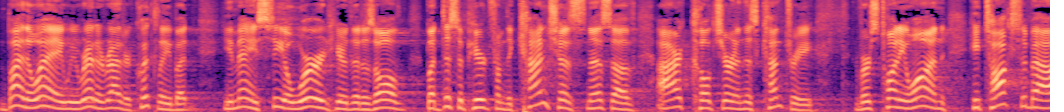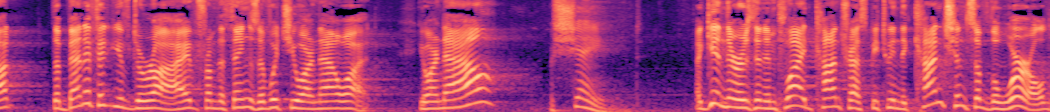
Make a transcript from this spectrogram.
By the way, we read it rather quickly, but you may see a word here that has all but disappeared from the consciousness of our culture in this country. Verse 21, he talks about the benefit you've derived from the things of which you are now what? You are now ashamed. Again, there is an implied contrast between the conscience of the world,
